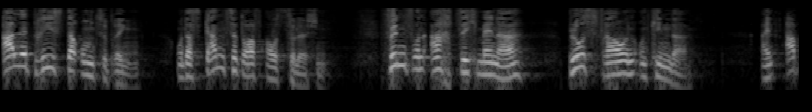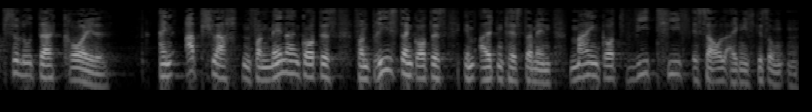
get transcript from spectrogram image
alle Priester umzubringen und das ganze Dorf auszulöschen. 85 Männer plus Frauen und Kinder. Ein absoluter Gräuel. Ein Abschlachten von Männern Gottes, von Priestern Gottes im Alten Testament. Mein Gott, wie tief ist Saul eigentlich gesunken,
